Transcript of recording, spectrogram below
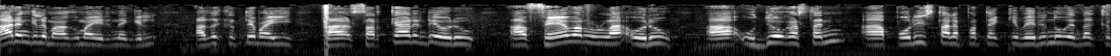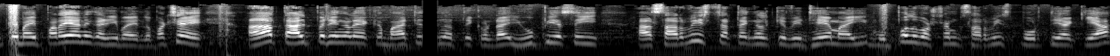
ആരെങ്കിലും ആകുമായിരുന്നെങ്കിൽ അത് കൃത്യമായി സർക്കാരിന്റെ ഒരു ഫേവറുള്ള ഒരു ഉദ്യോഗസ്ഥൻ പോലീസ് തലപ്പത്തേക്ക് വരുന്നു എന്ന് കൃത്യമായി പറയാനും കഴിയുമായിരുന്നു. പക്ഷേ ആ താല്പര്യങ്ങളെയൊക്കെ മാറ്റി നിർത്തിക്കൊണ്ട് U P S C service ചട്ടങ്ങൾക്ക് വിധേയമായി മുപ്പത് വർഷം സർവീസ് പൂർത്തിയാക്കിയ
